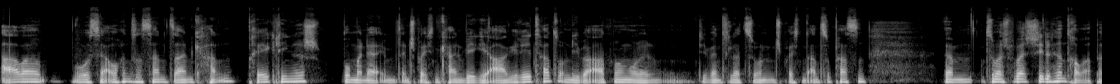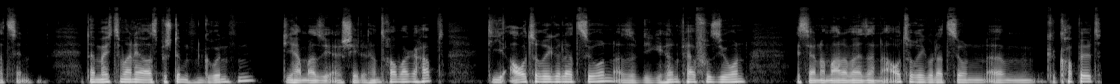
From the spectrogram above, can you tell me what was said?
aber wo es ja auch interessant sein kann, präklinisch, wo man ja eben entsprechend kein BGA-Gerät hat, um die Beatmung oder die Ventilation entsprechend anzupassen. Ähm, zum Beispiel bei Schädelhirntrauma-Patienten. Da möchte man ja aus bestimmten Gründen, die haben also ihr Schädelhirntrauma gehabt, die Autoregulation, also die Gehirnperfusion, ist ja normalerweise eine Autoregulation ähm, gekoppelt,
